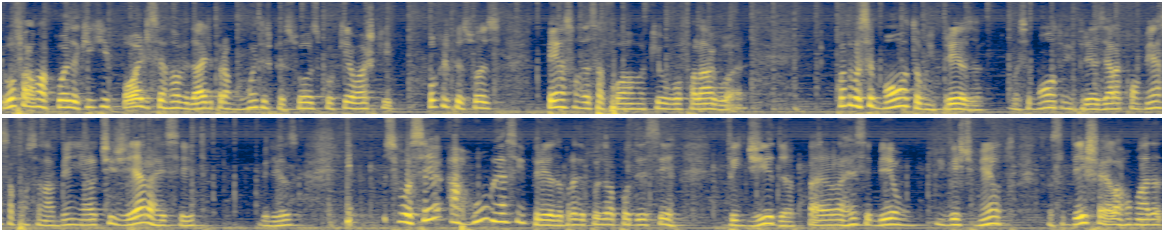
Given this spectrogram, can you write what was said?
Eu vou falar uma coisa aqui que pode ser novidade para muitas pessoas, porque eu acho que poucas pessoas pensam dessa forma que eu vou falar agora. Quando você monta uma empresa, você monta uma empresa e ela começa a funcionar bem, ela te gera receita, beleza? E se você arruma essa empresa para depois ela poder ser vendida, para ela receber um investimento, você deixa ela arrumada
